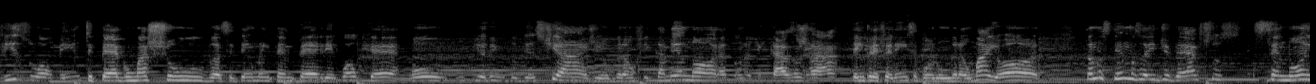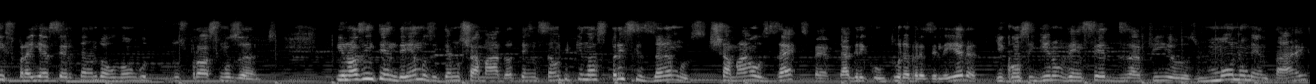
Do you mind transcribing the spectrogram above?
visualmente, se pega uma chuva, se tem uma intempérie qualquer, ou um período de estiagem, o grão fica menor, a dona de casa já tem preferência por um grão maior. Então, nós temos aí diversos senões para ir acertando ao longo dos próximos anos. E nós entendemos e temos chamado a atenção de que nós precisamos chamar os experts da agricultura brasileira que conseguiram vencer desafios monumentais.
